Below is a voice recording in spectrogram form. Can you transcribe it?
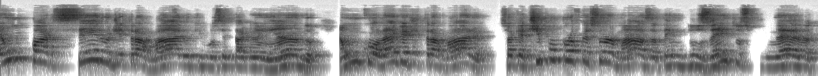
É um parceiro de trabalho que você está ganhando, é um colega de trabalho, só que é tipo o professor Maza, tem 200 né,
